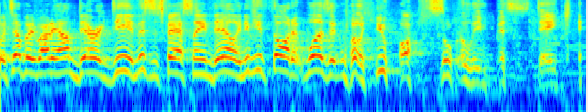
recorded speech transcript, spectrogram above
what's up, everybody? I'm Derek D, and this is Fastlane Daily. And if you thought it wasn't, well, you are sorely mistaken.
